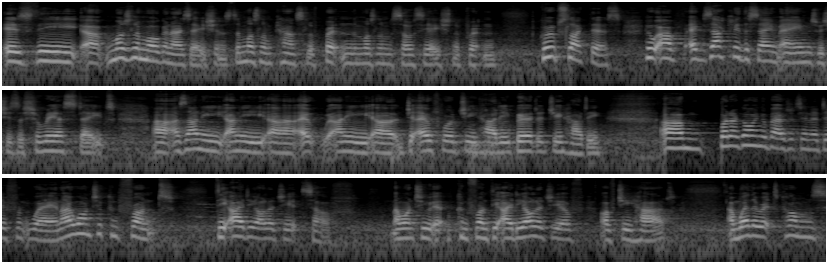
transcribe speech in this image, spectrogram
is the uh, Muslim organisations, the Muslim Council of Britain, the Muslim Association of Britain, groups like this who have exactly the same aims, which is a Sharia state, uh, as any, any, uh, any uh, outward jihadi, bearded jihadi um, but are going about it in a different way. And I want to confront the ideology itself. I want to uh, confront the ideology of, of jihad and whether it comes,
